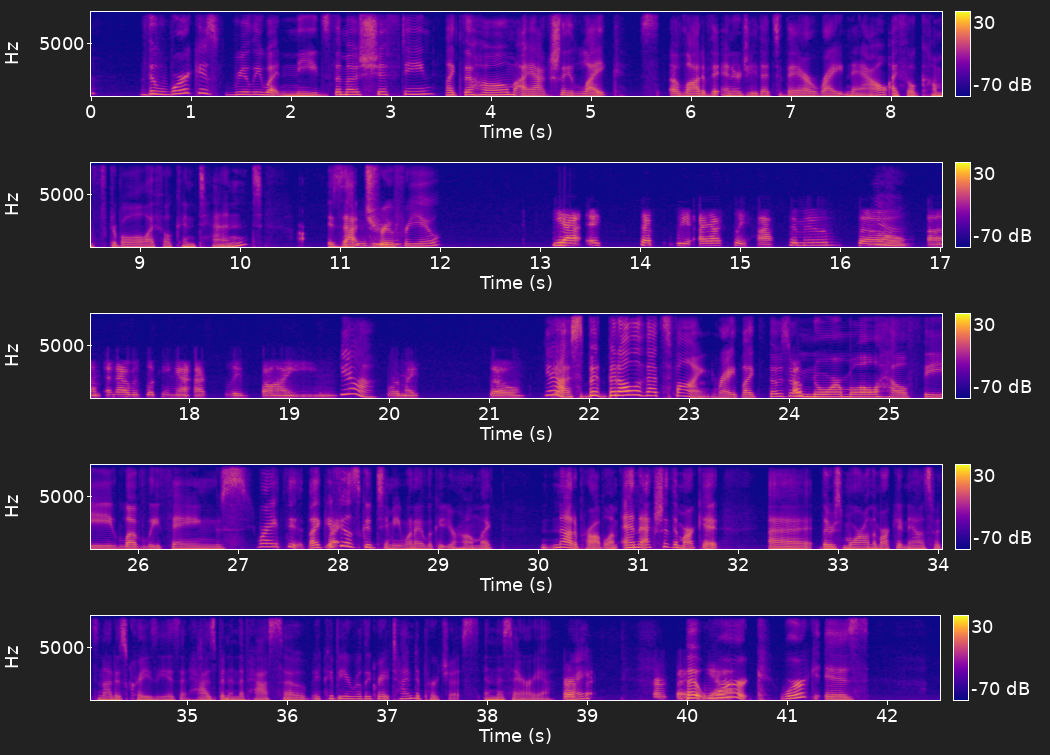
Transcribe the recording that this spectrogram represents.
the work is really what needs the most shifting. Like the home, I actually like a lot of the energy that's there right now. I feel comfortable. I feel content. Is that true Mhm. for you? Yeah, except we I actually have to move, so Yeah. um, and I was looking at actually buying Yeah. for my so Yes, but but all of that's fine, right? Like those are normal, healthy, lovely things, right? Like it Right. feels good to me when I look at your home. Like not a problem. And actually, the market, uh, there's more on the market now, so it's not as crazy as it has been in the past. So it could be a really great time to purchase in this area, right? perfect. But yeah. work, work is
